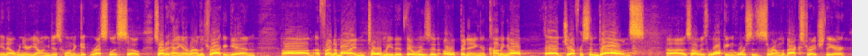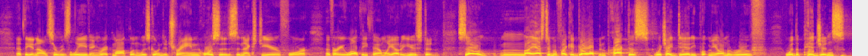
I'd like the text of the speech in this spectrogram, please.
you know, when you're young, you just want to get restless. So started hanging around the track again. Uh, a friend of mine told me that there was an opening coming up at Jefferson Downs uh, as I was walking horses around the backstretch there, that the announcer was leaving. Rick Mocklin was going to train horses the next year for a very wealthy family out of Houston. So mm, I asked him if I could go up and practice, which I did. He put me on the roof with the pigeons.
